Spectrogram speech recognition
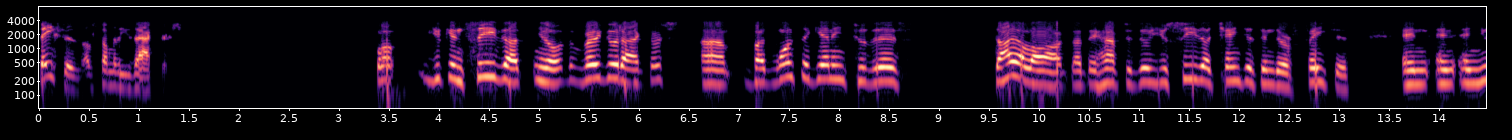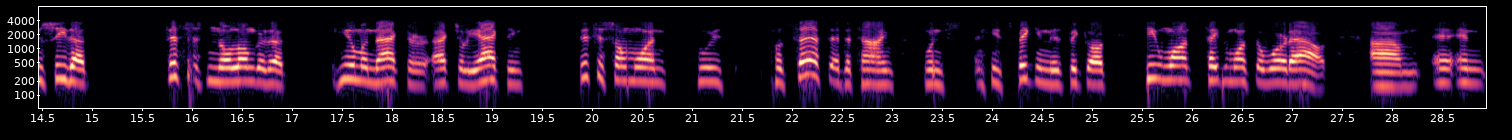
faces of some of these actors. Well, you can see that, you know, they're very good actors, um, but once they get into this dialogue that they have to do, you see the changes in their faces. And, and, and you see that this is no longer the human actor actually acting. This is someone who is possessed at the time when he's speaking this because he wants Satan wants the word out. Um, and, and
